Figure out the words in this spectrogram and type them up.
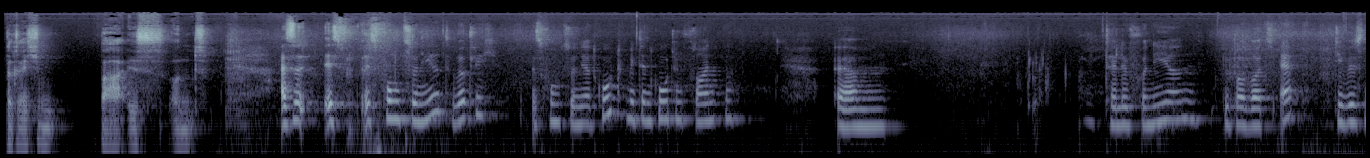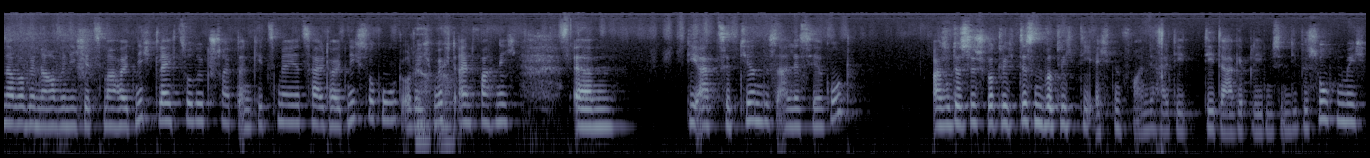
berechenbar ist und Also es, es funktioniert wirklich. Es funktioniert gut mit den guten Freunden. Ähm, telefonieren über WhatsApp. Die wissen aber genau, wenn ich jetzt mal heute nicht gleich zurückschreibe, dann geht es mir jetzt halt heute nicht so gut oder Ja, ich möchte ja. einfach nicht. Ähm, die akzeptieren das alles sehr gut. Also das ist wirklich, das sind wirklich die echten Freunde halt, die, die da geblieben sind. Die besuchen mich,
